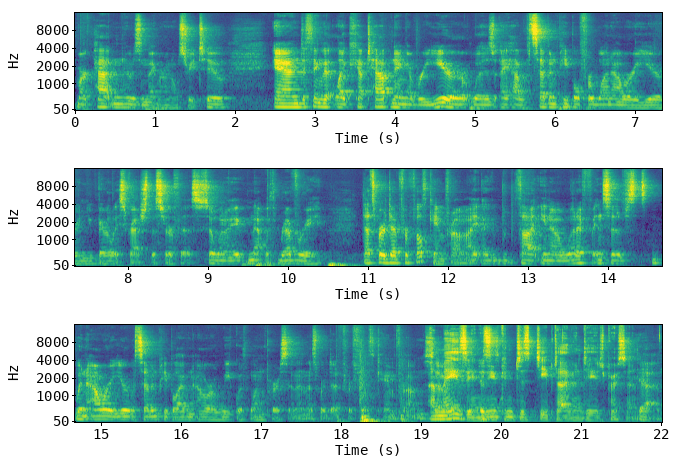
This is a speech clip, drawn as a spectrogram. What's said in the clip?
Mark Patton, who was in Nightmare on Elm Street 2. And the thing that like kept happening every year was I have seven people for one hour a year, and you barely scratch the surface. So when I met with Reverie, that's where Dead for Filth came from. I, I thought, you know, what if instead of an hour a year with seven people, I have an hour a week with one person, and that's where Dead for Filth came from. So Amazing. And you can just deep dive into each person. Yeah,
